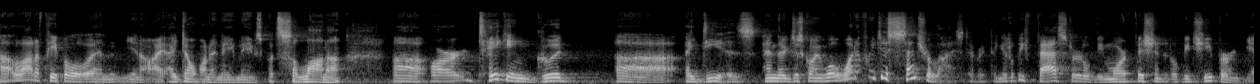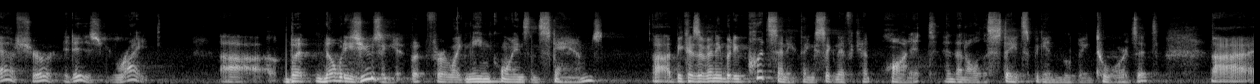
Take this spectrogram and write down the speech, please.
Uh, a lot of people, and you know, I, I don't want to name names, but Solana uh, are taking good uh, ideas and they're just going, well, what if we just centralized everything? It'll be faster, it'll be more efficient, it'll be cheaper. And yeah, sure, it is. Right. Uh, but nobody's using it, but for like meme coins and scams. Uh, because if anybody puts anything significant on it, and then all the states begin moving towards it, uh,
